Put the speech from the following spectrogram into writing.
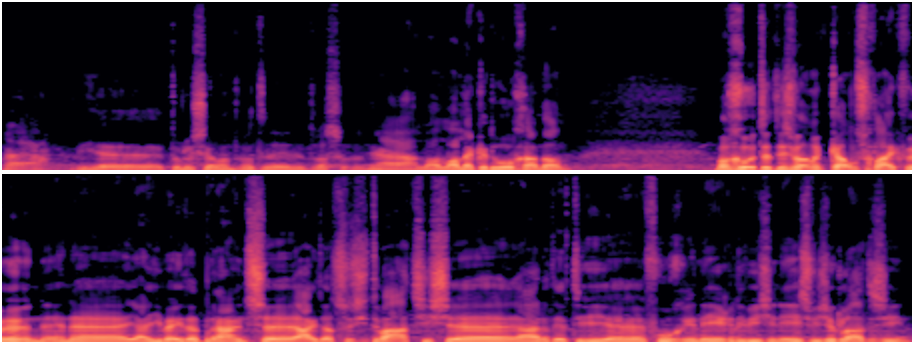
nou ja, uh, teleurstellend. Want uh, het was, ja, laat, lekker doorgaan dan. Maar goed, het is wel een kans gelijk voor hun. En uh, ja, je weet dat Bruins uit dat soort situaties, ja, dat heeft hij vroeger in de Eredivisie en Eerste ook laten zien.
